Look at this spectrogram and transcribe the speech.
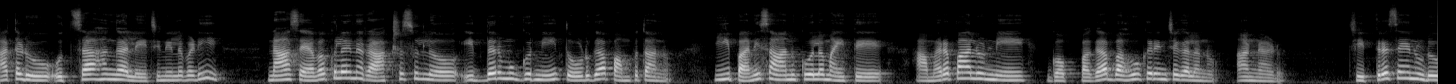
అతడు ఉత్సాహంగా లేచి నిలబడి నా సేవకులైన రాక్షసుల్లో ఇద్దరు ముగ్గురిని తోడుగా పంపుతాను. ఈ పని సానుకూలమైతే అమరపాలుణ్ణి గొప్పగా బహూకరించగలను అన్నాడు. చిత్రసేనుడు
